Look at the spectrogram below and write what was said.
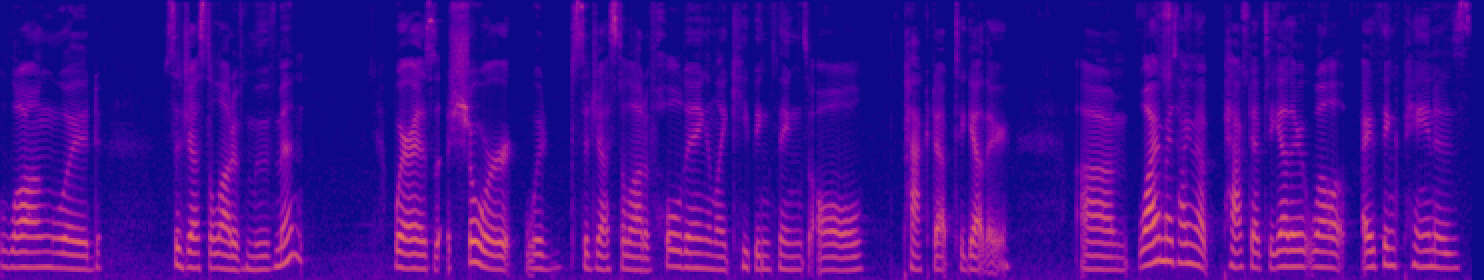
long would suggest a lot of movement, whereas short would suggest a lot of holding and like keeping things all packed up together. Um, why am I talking about packed up together? Well, I think pain is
